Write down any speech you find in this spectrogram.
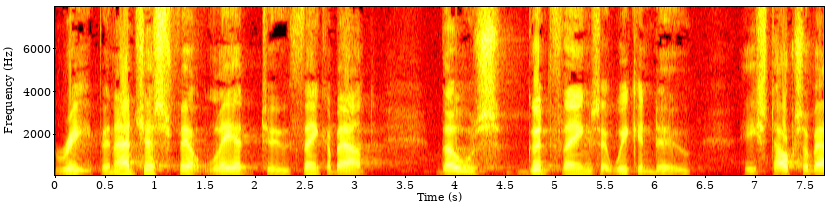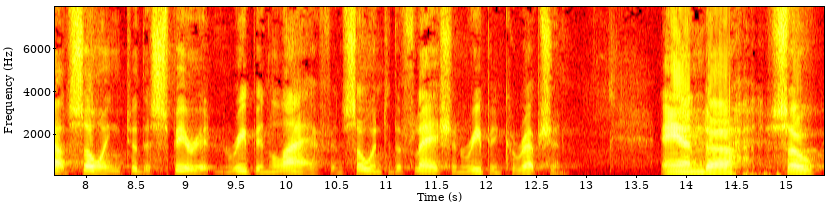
reap. And I just felt led to think about those good things that we can do. He talks about sowing to the spirit and reaping life, and sowing to the flesh and reaping corruption. And uh, so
